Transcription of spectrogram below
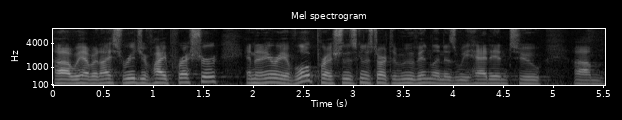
uh, we have a nice ridge of high pressure and an area of low pressure that's going to start to move inland as we head into um,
